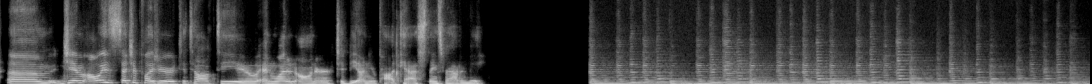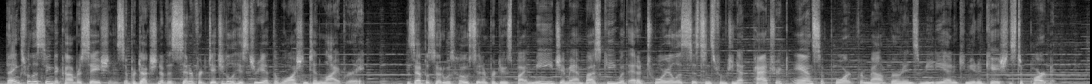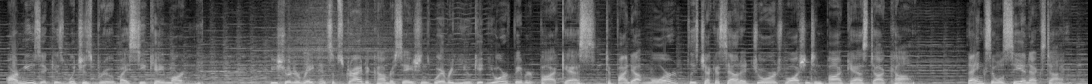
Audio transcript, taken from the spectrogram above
um, Jim, always such a pleasure to talk to you, and what an honor to be on your podcast. Thanks for having me. Thanks for listening to Conversations, a production of the Center for Digital History at the Washington Library. This episode was hosted and produced by me, Jim Ambuske, with editorial assistance from Jeanette Patrick and support from Mount Vernon's Media and Communications Department. Our music is Witch's Brew by C.K. Martin. Be sure to rate and subscribe to Conversations wherever you get your favorite podcasts. To find out more, please check us out at georgewashingtonpodcast.com. Thanks, and we'll see you next time.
